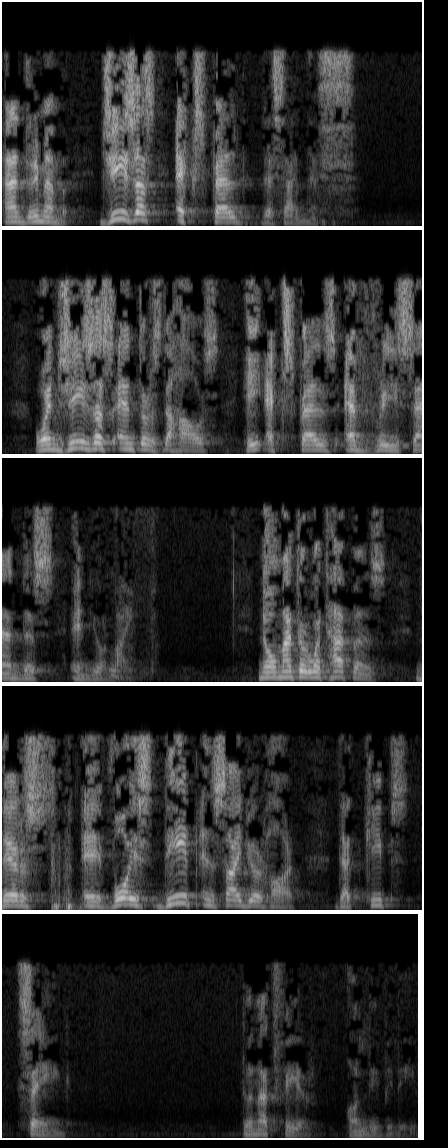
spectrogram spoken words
And remember, Jesus expelled the sadness. When Jesus enters the house, he expels every sadness in your life. No matter what happens, there's a voice deep inside your heart that keeps saying, do not fear, only believe.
